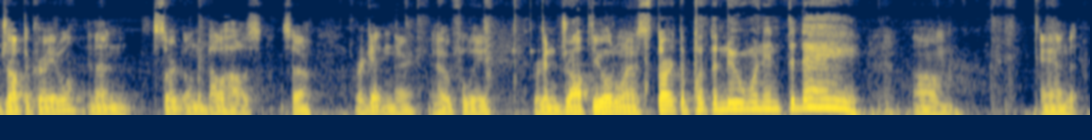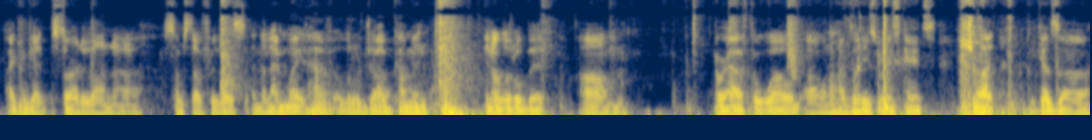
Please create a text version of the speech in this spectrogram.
drop the cradle and then start on the bell house. So we're getting there and hopefully we're to drop the old one and start to put the new one in today. Um, and I can get started on uh, some stuff for this. And then I might have a little job coming in a little bit. Um, where I have to weld uh, one of my buddy's wastegates shut because uh,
